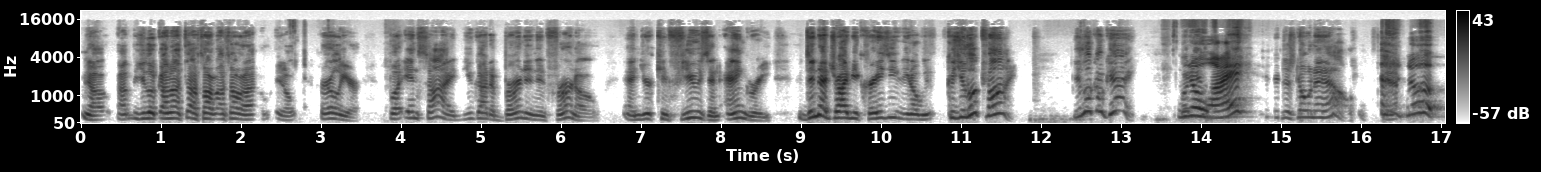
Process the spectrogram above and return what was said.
You know, um, you look. I'm not I'm talking. I'm talking about you know earlier, but inside you got a burning inferno, and you're confused and angry. Didn't that drive you crazy? You know, because you look fine. You look okay. You know why? You're just going to hell. no,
